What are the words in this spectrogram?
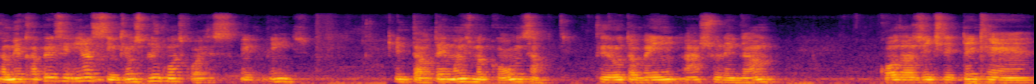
Na minha cabeça é assim que eu explico as coisas. É, é isso. Então, tem mais uma coisa que eu também acho legal. Quando a gente tem que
